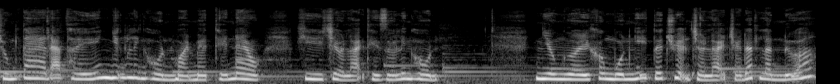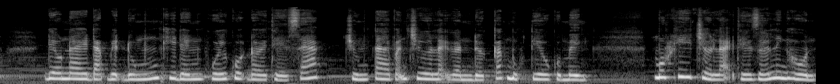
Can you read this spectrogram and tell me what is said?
Chúng ta đã thấy những linh hồn mỏi mệt thế nào khi trở lại thế giới linh hồn. Nhiều người không muốn nghĩ tới chuyện trở lại trái đất lần nữa. Điều này đặc biệt đúng khi đến cuối cuộc đời thể xác, chúng ta vẫn chưa lại gần được các mục tiêu của mình. Một khi trở lại thế giới linh hồn,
